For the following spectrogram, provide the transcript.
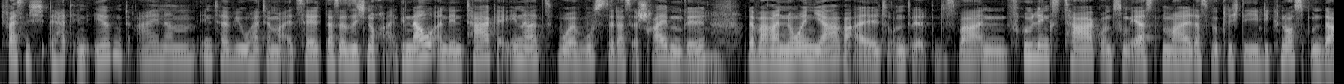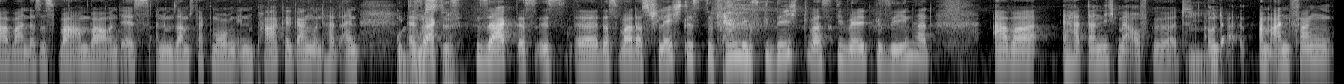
ich weiß nicht, der hat in irgendeinem Interview hat er mal erzählt, dass er sich noch genau an den Tag erinnert, wo er wusste, dass er schreiben will. Mhm. Da war er neun Jahre alt und äh, das war ein Frühlingstag und zum ersten Mal, dass wirklich die, die Knospen da waren, dass es warm war und er ist an einem Samstagmorgen in den Park gegangen und hat ein, und er sagt, sagt, das ist, äh, das war das schlechteste Frühlingsgedicht, was die Welt gesehen hat. Aber er hat dann nicht mehr aufgehört. Mhm. Und äh, am Anfang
